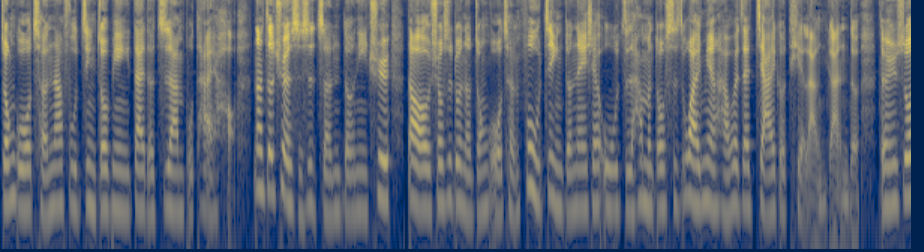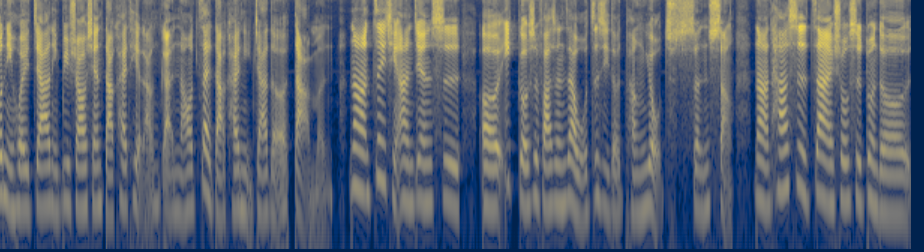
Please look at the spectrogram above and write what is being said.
中国城那附近周边一带的治安不太好。那这确实是真的。你去到休斯顿的中国城附近的那些屋子，他们都是外面。还会再加一个铁栏杆的，等于说你回家，你必须要先打开铁栏杆，然后再打开你家的大门。那这起案件是，呃，一个是发生在我自己的朋友身上，那他是在休斯顿的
